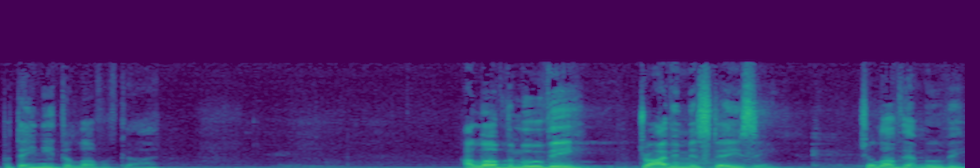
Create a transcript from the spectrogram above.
But they need the love of God. I love the movie Driving Miss Daisy. Did you love that movie?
